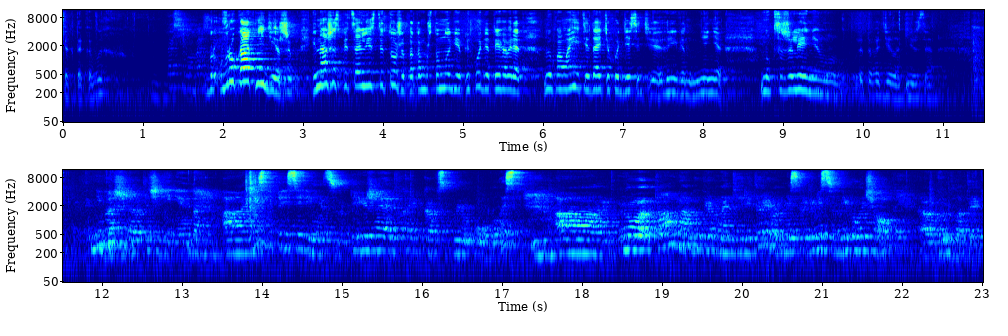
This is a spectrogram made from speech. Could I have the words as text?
как таковых в руках не держим. И наши специалисты тоже, потому что многие приходят и говорят, ну помогите, дайте хоть 10 гривен. Мне не... Но, к сожалению, этого делать нельзя. Небольшое уточнение. А, Если переселенец переезжает в Харьковскую область, а, но там на оккупированной территории вот несколько месяцев не получал э, выплаты,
